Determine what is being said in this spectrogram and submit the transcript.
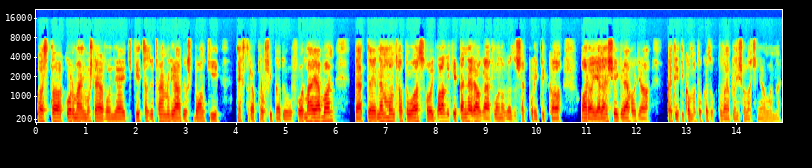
azt a kormány most elvonja egy 250 milliárdos banki extra profitadó formájában, tehát eh, nem mondható az, hogy valamiképpen ne reagált volna a gazdaságpolitika arra a jelenségre, hogy a betéti kamatok azok továbbra is alacsonyan vannak.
